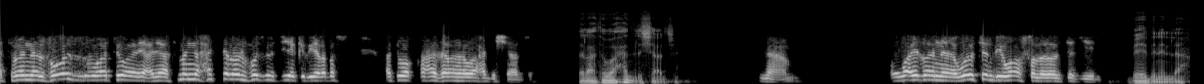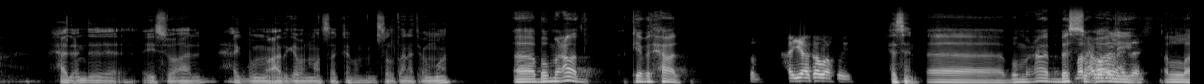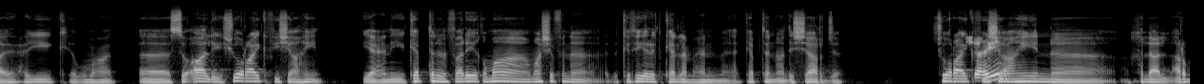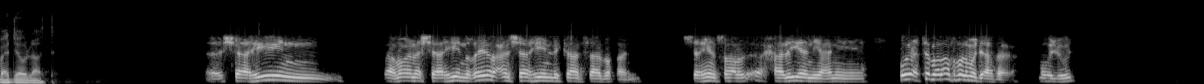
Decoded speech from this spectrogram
أتمنى الفوز وأتو... يعني أتمنى حتى لو نفوز بنتيجة كبيرة بس أتوقع 3 1 للشارجة. 3 1 للشارجة. نعم. وأيضا ويلتون بيواصل التسجيل بإذن الله حد عنده أي سؤال حق أبو معاذ قبل ما نسكر من سلطنة عمان آه، أبو معاذ كيف الحال؟ حياك الله أخوي حسن آه، أبو معاذ بس سؤالي بالأهل. الله يحييك أبو معاذ آه، سؤالي شو رأيك في شاهين؟ يعني كابتن الفريق ما ما شفنا كثير يتكلم عن كابتن نادي الشارجة شو رأيك في شاهين؟ شاهين آه، خلال أربع جولات؟ شاهين بأمانة شاهين غير عن شاهين اللي كان سابقا. شاهين صار حاليا يعني هو يعتبر أفضل مدافع موجود.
